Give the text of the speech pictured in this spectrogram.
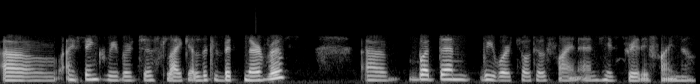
Um, I think we were just like a little bit nervous. Uh, but then we were totally fine, and he's really fine now.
